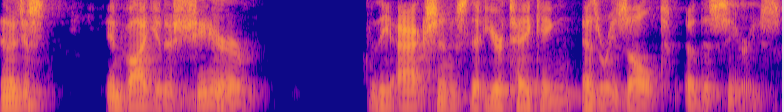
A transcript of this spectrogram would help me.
And I just invite you to share the actions that you're taking as a result of this series.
